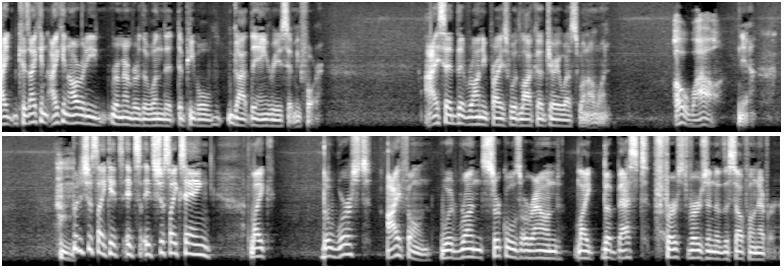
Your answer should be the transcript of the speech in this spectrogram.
I because I can I can already remember the one that the people got the angriest at me for. I said that Ronnie Price would lock up Jerry West one on one. Oh wow! Yeah. Hmm. But it's just like it's it's it's just like saying like the worst iPhone would run circles around like the best first version of the cell phone ever.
